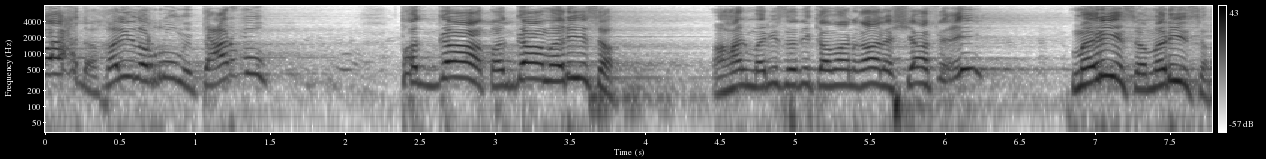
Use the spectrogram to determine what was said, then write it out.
واحدة خليل الرومي بتعرفه؟ طقاه طقاه مريسة. أها المريسة دي كمان قال الشافعي؟ مريسة مريسة.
